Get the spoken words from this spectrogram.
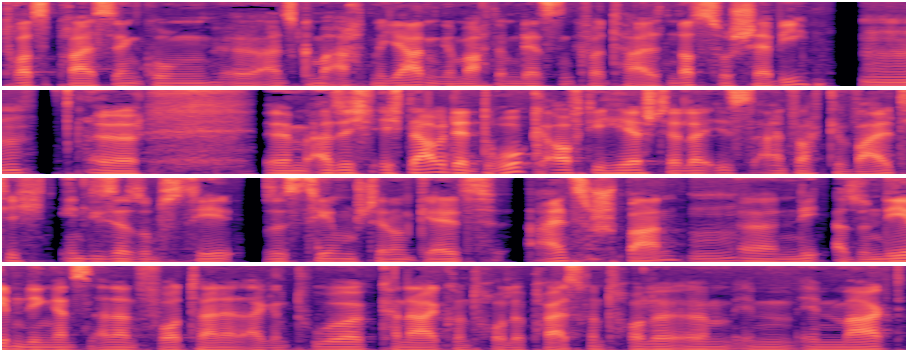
trotz Preissenkungen äh, 1,8 Milliarden gemacht im letzten Quartal. Not so shabby. Mhm. Äh, ähm, also ich, ich glaube, der Druck auf die Hersteller ist einfach gewaltig, in dieser Systemumstellung Geld einzusparen. Mhm. Äh, ne, also neben den ganzen anderen Vorteilen der Agentur, Kanalkontrolle, Preiskontrolle ähm, im, im Markt.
